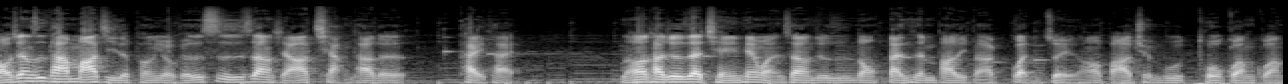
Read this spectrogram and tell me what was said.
好像是他妈吉的朋友，可是事实上想要抢他的太太，然后他就在前一天晚上就是那种单身 party 把他灌醉，然后把他全部脱光光，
